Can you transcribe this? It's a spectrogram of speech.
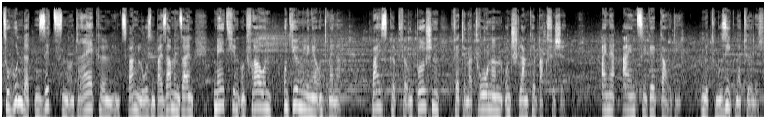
Zu Hunderten sitzen und räkeln in zwanglosem Beisammensein Mädchen und Frauen und Jünglinge und Männer. Weißköpfe und Burschen, fette Matronen und schlanke Backfische. Eine einzige Gaudi. Mit Musik natürlich.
